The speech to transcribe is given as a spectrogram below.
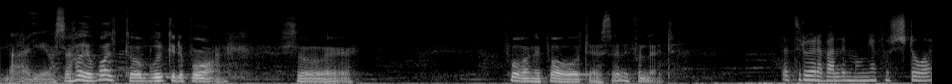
Nei, altså, jeg har jo valgt å bruke det på han. Så Får han et par år til, så er vi fornøyd. Det tror jeg veldig mange forstår.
